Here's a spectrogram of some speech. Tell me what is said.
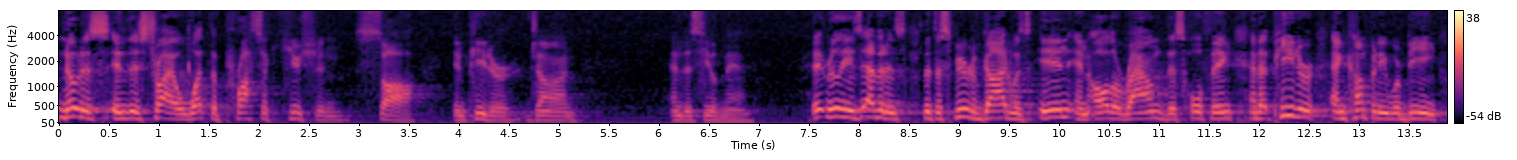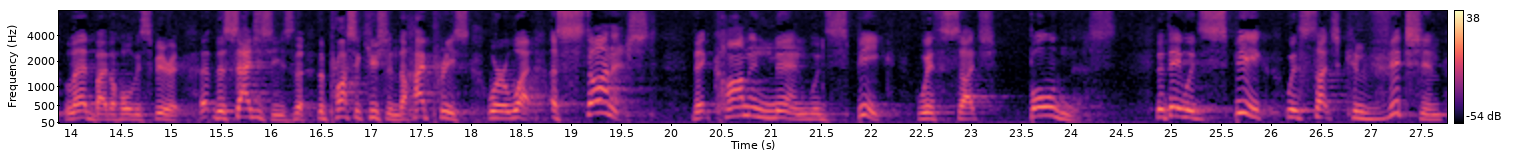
Notice in this trial what the prosecution saw in Peter, John, and this healed man. It really is evidence that the Spirit of God was in and all around this whole thing, and that Peter and company were being led by the Holy Spirit. Uh, the Sadducees, the, the prosecution, the high priests were what? Astonished that common men would speak with such boldness, that they would speak with such conviction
